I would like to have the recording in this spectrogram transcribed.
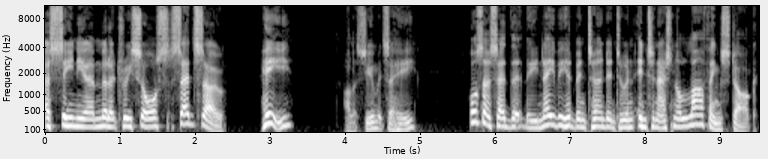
A senior military source said so. He, I'll assume it's a he, also said that the Navy had been turned into an international laughing stock.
